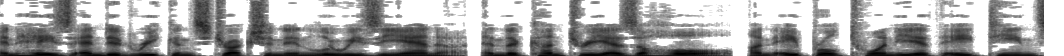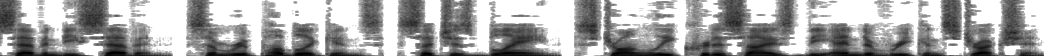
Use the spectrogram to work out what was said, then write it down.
and Hayes ended Reconstruction in Louisiana, and the country as a whole. On April 20, 1877, some Republicans, such as Blaine, strongly criticized the end of Reconstruction.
